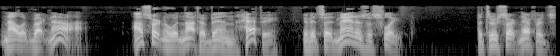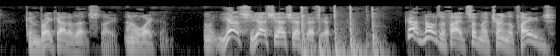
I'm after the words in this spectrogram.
And I look back now, I certainly would not have been happy if it said man is asleep, but through certain efforts can break out of that state and awaken. Went, yes, yes, yes, yes, yes, yes. God knows if I'd suddenly turned the page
